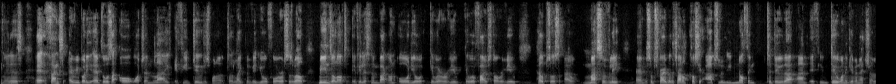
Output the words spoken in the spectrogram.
It is. Uh, thanks, everybody. Uh, those that are watching live, if you do just want to like the video for us as well, means a lot. If you're listening back on audio, give a review, give a five star review, helps us out massively. Um, subscribe to the channel, costs you absolutely nothing to do that. And if you do want to give an extra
